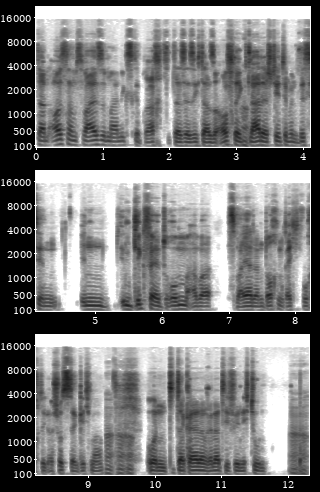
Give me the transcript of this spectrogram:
dann ausnahmsweise mal nichts gebracht, dass er sich da so aufregt. Ah. Klar, der steht ihm ein bisschen in, im Blickfeld rum, aber es war ja dann doch ein recht wuchtiger Schuss, denke ich mal. Ah, ah, ah. Und da kann er dann relativ wenig tun. Ah,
